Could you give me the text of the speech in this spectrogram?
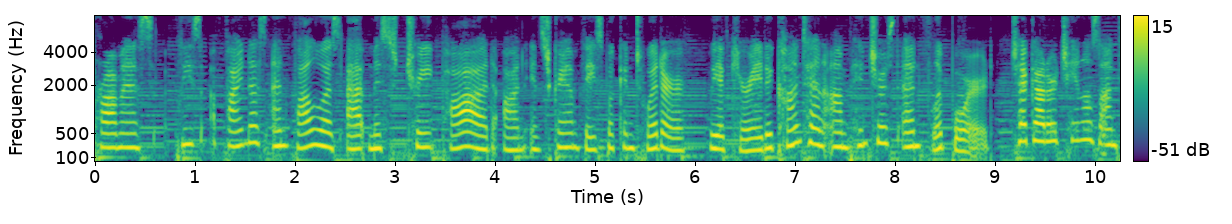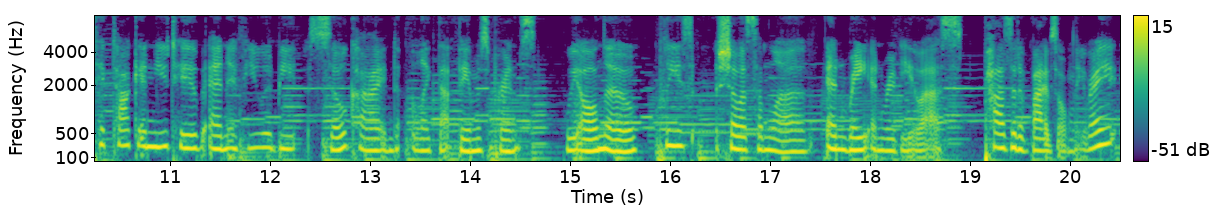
promise please find us and follow us at MisIntrigue Pod on Instagram, Facebook, and Twitter. We have curated content on Pinterest and Flipboard. Check out our channels on TikTok and YouTube, and if you would be so kind, like that famous prince we all know, please show us some love and rate and review us. Positive vibes only, right?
